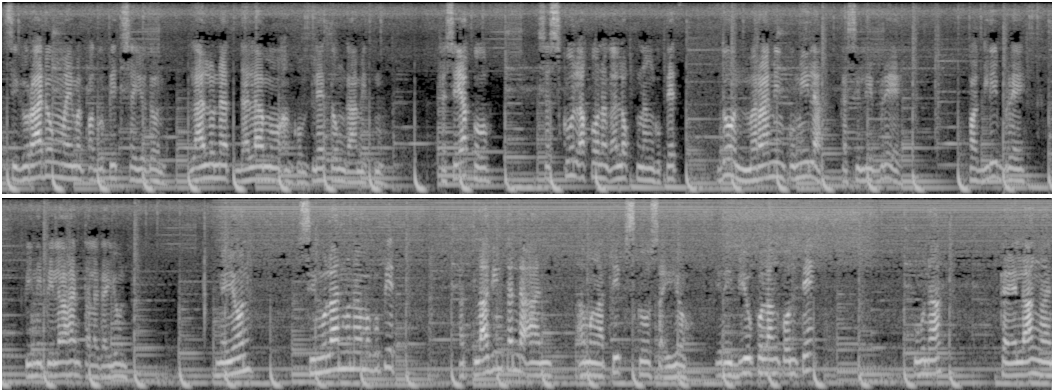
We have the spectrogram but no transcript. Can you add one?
Siguradong may magpagupit sa iyo doon, lalo na't dala mo ang kompletong gamit mo. Kasi ako, sa school ako nag-alok ng gupit. Doon maraming pumila kasi libre. Pag libre, pinipilahan talaga yun. Ngayon, simulan mo na magupit at laging tandaan ang mga tips ko sa iyo. I-review ko lang konti. Una, kailangan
